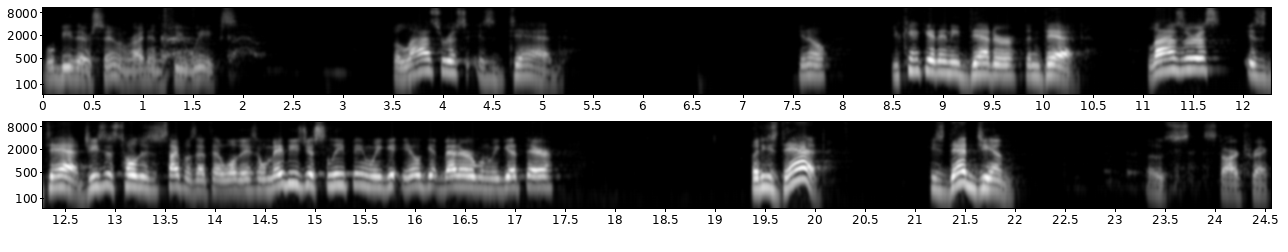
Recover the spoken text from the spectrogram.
We'll be there soon, right? In a few weeks. But Lazarus is dead. You know, you can't get any deader than dead. Lazarus is dead. Jesus told his disciples that. Well, they said, well, maybe he's just sleeping. We get, he'll get better when we get there. But he's dead. He's dead, Jim. Those Star Trek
